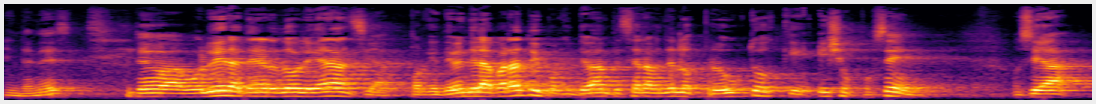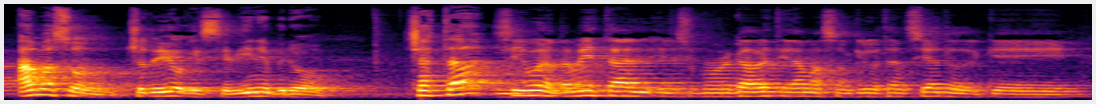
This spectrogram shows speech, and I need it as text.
¿Entendés? Entonces va a volver a tener doble ganancia, porque te vende el aparato y porque te va a empezar a vender los productos que ellos poseen. O sea, Amazon, yo te digo que se viene, pero ya está. Sí, bueno, también está el, el supermercado este de Amazon, creo que está en Seattle, del que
